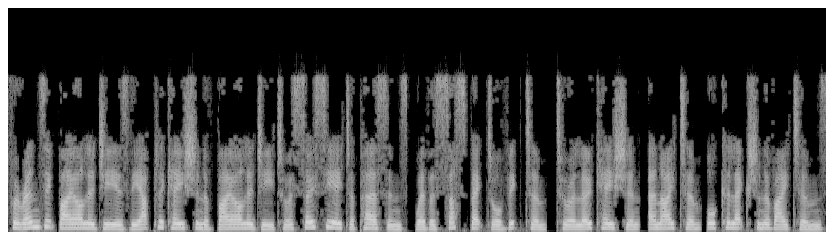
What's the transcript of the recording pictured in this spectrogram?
Forensic biology is the application of biology to associate a person's, whether suspect or victim, to a location, an item or collection of items,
